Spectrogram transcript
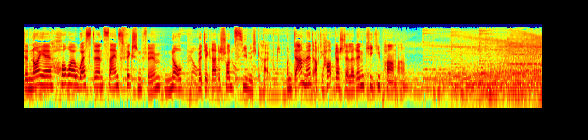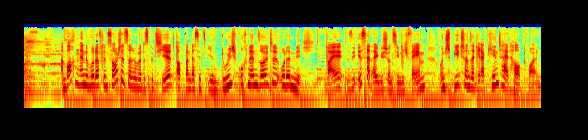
Der neue Horror-Western-Science-Fiction-Film Nope wird ja gerade schon ziemlich gehypt. Und damit auch die Hauptdarstellerin Kiki Palmer. Am Wochenende wurde auf den Socials darüber diskutiert, ob man das jetzt ihren Durchbruch nennen sollte oder nicht weil sie ist halt eigentlich schon ziemlich fame und spielt schon seit ihrer Kindheit Hauptrollen.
